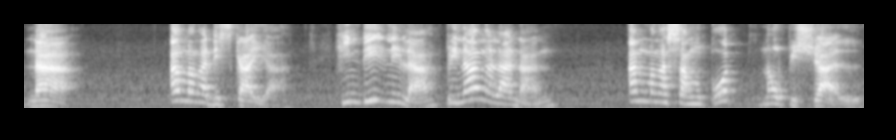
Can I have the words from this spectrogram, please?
na ang mga Diskaya, hindi nila pinangalanan ang mga sangkot na opisyal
